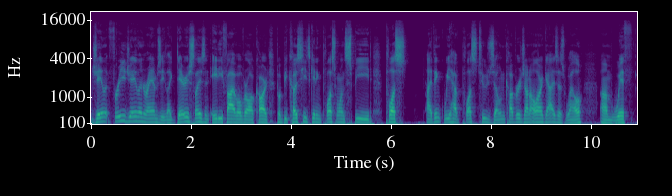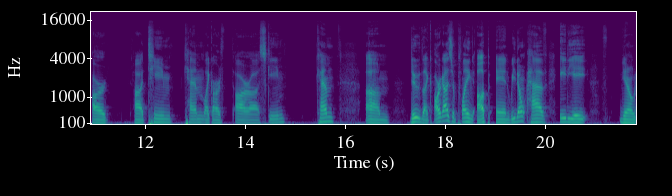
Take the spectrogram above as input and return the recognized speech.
Jalen free Jalen Ramsey. Like Darius Slay is an 85 overall card, but because he's getting plus one speed, plus I think we have plus two zone coverage on all our guys as well. Um, with our uh, team chem, like our our uh, scheme chem. Um, dude, like our guys are playing up, and we don't have 88 you know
